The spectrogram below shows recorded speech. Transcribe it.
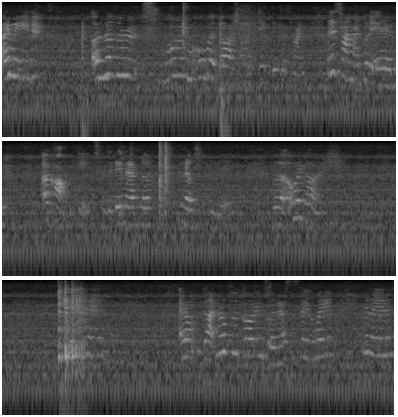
I made another slime. Oh my gosh, how addicted this slime. This time I put it in a coffee case because I didn't have nothing else to put it in. But oh my gosh. I don't got no food coloring, so it has to stay the way it is.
